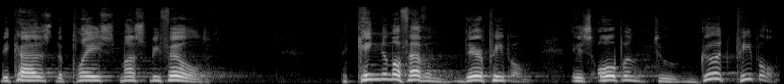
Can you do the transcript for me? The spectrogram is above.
because the place must be filled. The kingdom of heaven, dear people, is open to good people.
